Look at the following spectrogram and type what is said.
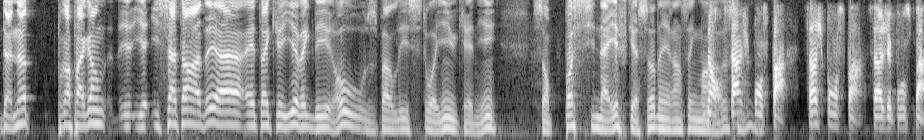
de notre propagande, ils s'attendaient à être accueillis avec des roses par les citoyens ukrainiens. Ils sont pas si naïfs que ça dans les renseignements. Non, ça je pense pas. Ça, je pense pas. Ça, je pense pas.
